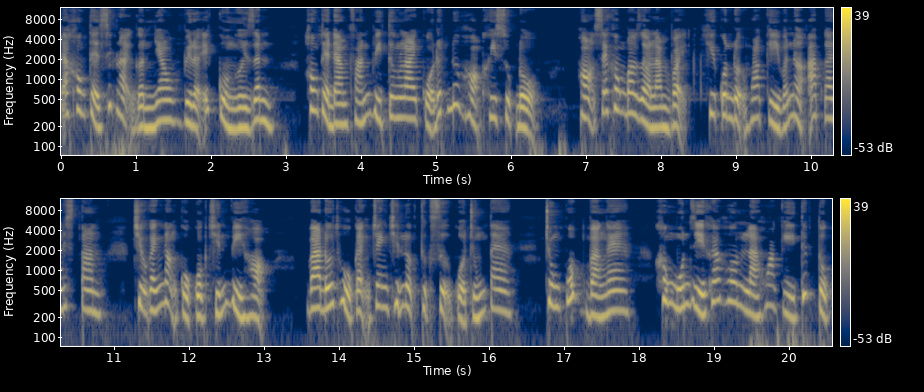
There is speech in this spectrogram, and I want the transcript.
đã không thể xích lại gần nhau vì lợi ích của người dân, không thể đàm phán vì tương lai của đất nước họ khi sụp đổ. Họ sẽ không bao giờ làm vậy khi quân đội Hoa Kỳ vẫn ở Afghanistan chịu gánh nặng của cuộc chiến vì họ và đối thủ cạnh tranh chiến lược thực sự của chúng ta, Trung Quốc và Nga, không muốn gì khác hơn là Hoa Kỳ tiếp tục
